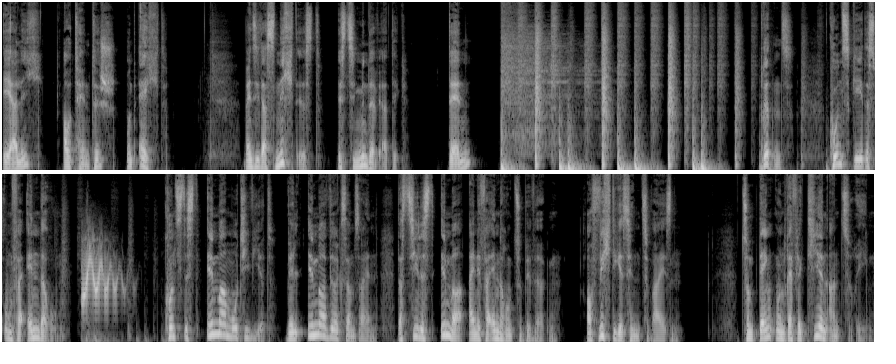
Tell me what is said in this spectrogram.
ehrlich, authentisch und echt. Wenn sie das nicht ist, ist sie minderwertig. Denn Drittens. Kunst geht es um Veränderung. Kunst ist immer motiviert, will immer wirksam sein. Das Ziel ist immer, eine Veränderung zu bewirken auf Wichtiges hinzuweisen, zum Denken und Reflektieren anzuregen.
